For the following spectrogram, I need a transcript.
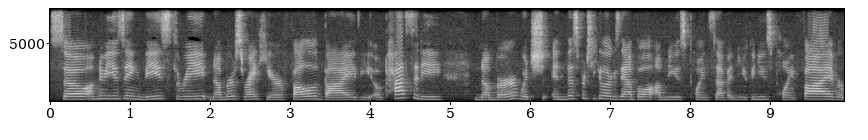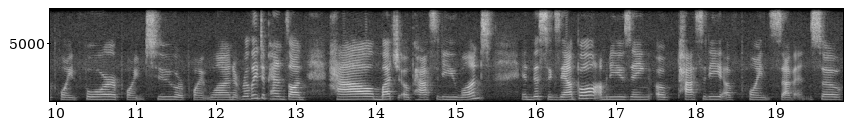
So I'm going to be using these three numbers right here, followed by the opacity number, which in this particular example, I'm going to use 0.7. You can use 0.5 or 0.4, or 0.2 or 0.1. It really depends on how much opacity you want. In this example, I'm going to be using opacity of 0.7. So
